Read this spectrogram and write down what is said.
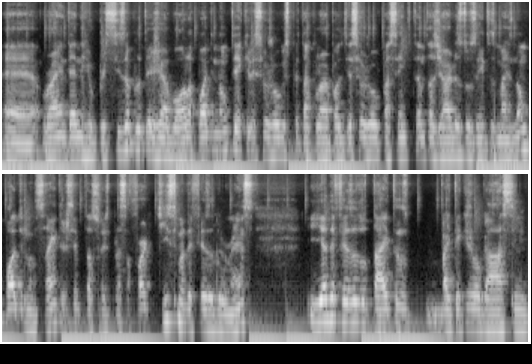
É, Ryan Tannehill precisa proteger a bola, pode não ter aquele seu jogo espetacular, pode ter seu jogo para cento e tantas jardas, 200, mas não pode lançar interceptações para essa fortíssima defesa do Rams. E a defesa do Titans vai ter que jogar assim,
